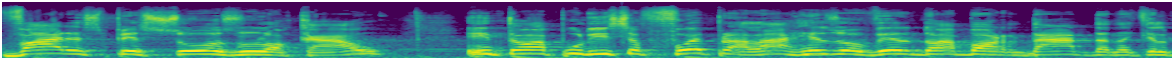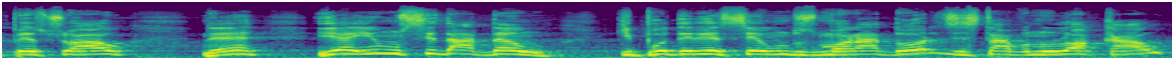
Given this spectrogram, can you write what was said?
várias pessoas no local. Então a polícia foi para lá, resolveram dar uma abordada naquele pessoal, né? E aí um cidadão que poderia ser um dos moradores estava no local,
